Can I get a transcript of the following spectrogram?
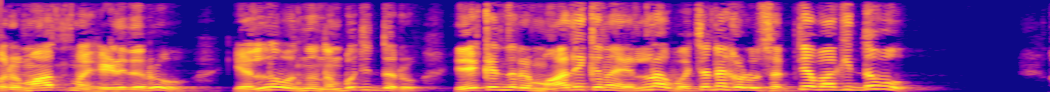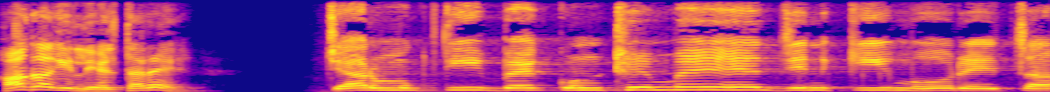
ಪರಮಾತ್ಮ ಹೇಳಿದರೂ ಎಲ್ಲವನ್ನು ನಂಬುತ್ತಿದ್ದರು. ಏಕೆಂದರೆ ಮಾಲೀಕನ ಎಲ್ಲ ವಚನಗಳು ಸತ್ಯವಾಗಿದ್ದವು. ಹಾಗಾಗಿ ಇಲ್ಲಿ ಹೇಳ್ತಾರೆ ಚಾರ್ ಮುಕ್ತಿ ಬೈಕುಂಠ ಮೇ ಜಿನ್ಕಿ ಮೋರೆ ಚಾ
